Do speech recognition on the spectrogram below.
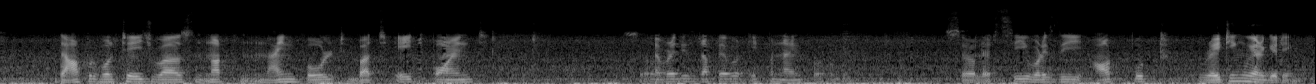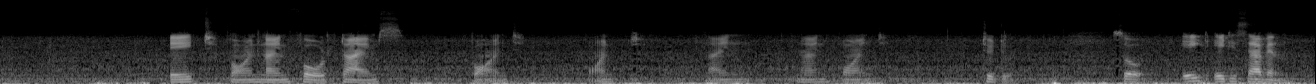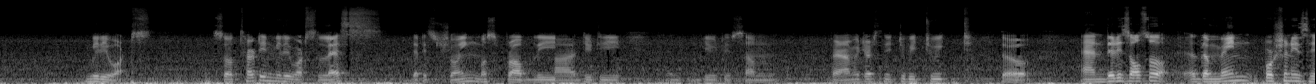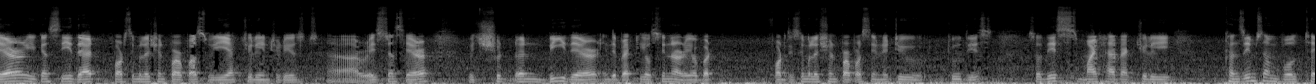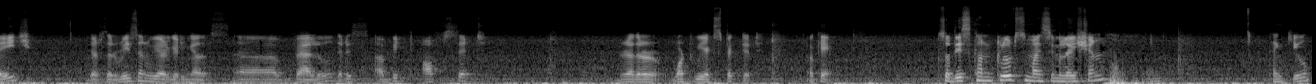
the output voltage was not 9 volt but 8 point so average is roughly about 8.94 so let's see what is the output rating we are getting. 8.94 times point point nine nine point two two. So 887 milliwatts. So 13 milliwatts less that is showing most probably uh, due to due to some parameters need to be tweaked. So and there is also uh, the main portion is here. You can see that for simulation purpose we actually introduced uh, resistance here which shouldn't be there in the practical scenario but for the simulation purpose you need to do this. So this might have actually consumed some voltage. That's the reason we are getting a uh, value that is a bit offset rather what we expected. Okay. So this concludes my simulation. Thank you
